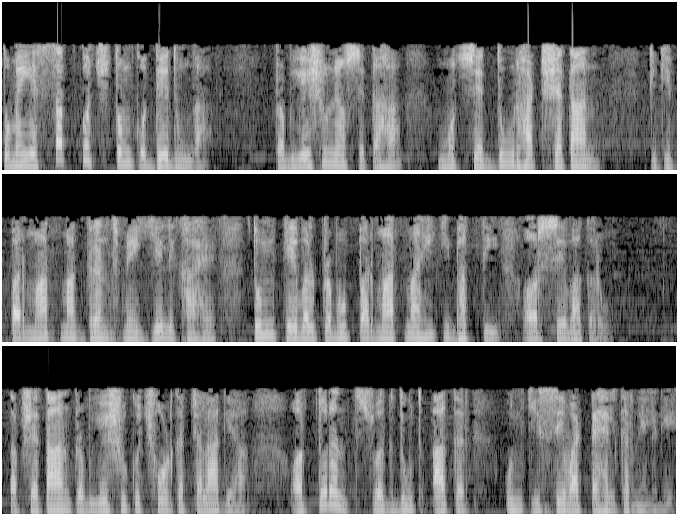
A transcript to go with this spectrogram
तो मैं ये सब कुछ तुमको दे दूँगा। प्रभु यीशु ने उससे कहा, मुझसे दूर हट, शैतान, क्योंकि परमात्मा ग्रंथ में ये लिखा है, तुम केवल प्रभु परमात्मा ही की भक्ति और सेवा करो। तब शैतान प्रभु यीशु को छोड़कर चला गया और तुरंत स्वर्गदूत आकर उनकी सेवा टहल करने लगे।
